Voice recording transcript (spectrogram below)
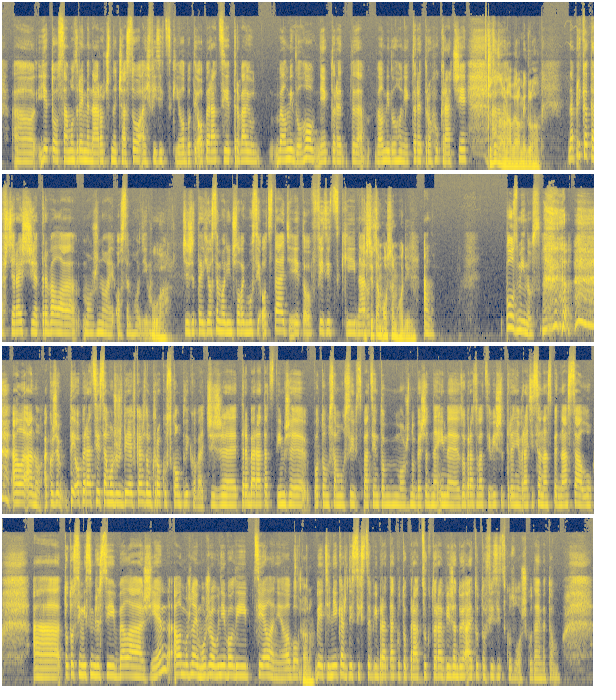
je to samozrejme náročné časov aj fyzicky, lebo tie operácie trvajú veľmi dlho, niektoré teda veľmi dlho, niektoré trochu kratšie. Čo to znamená veľmi dlho? Napríklad tá včerajšia trvala možno aj 8 hodín. Fúha. Čiže tých 8 hodín človek musí odstať, je to fyzicky náročné. A ste tam 8 hodín? Áno. Plus minus. Ale áno, akože tie operácie sa môžu vždy aj v každom kroku skomplikovať, čiže treba rátať s tým, že potom sa musí s pacientom možno bežať na iné zobrazovacie vyšetrenie, vrátiť sa naspäť na sálu a toto si myslím, že si veľa žien, ale možno aj mužov nevolí cieľenie, lebo áno. viete, nie každý si chce vybrať takúto prácu, ktorá vyžaduje aj túto fyzickú zložku, dajme tomu.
